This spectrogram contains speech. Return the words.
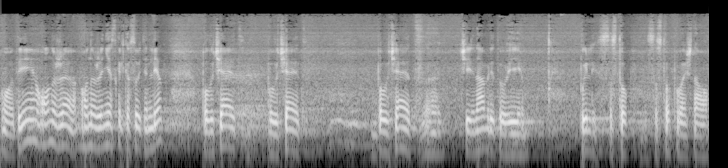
Вот. И он уже, он уже несколько сотен лет получает, получает, получает э, черенамриту и пыль со стоп, со стоп вайшнавов.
